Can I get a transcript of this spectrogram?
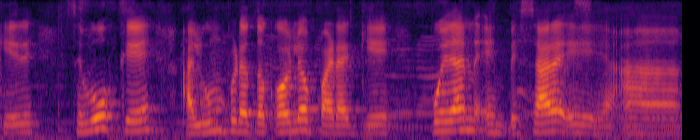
que se busque algún protocolo para que puedan empezar eh, a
